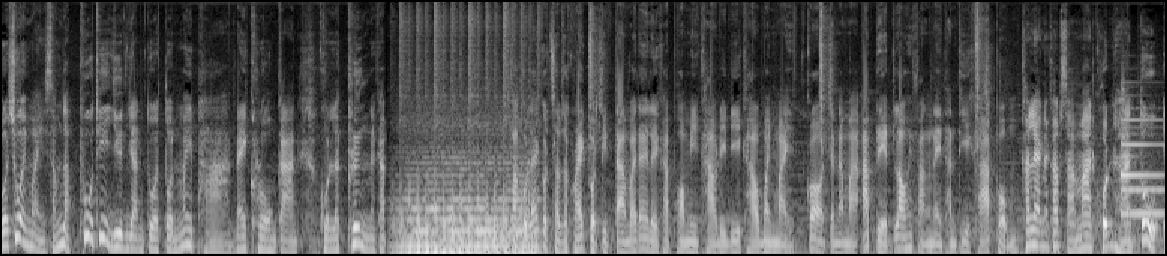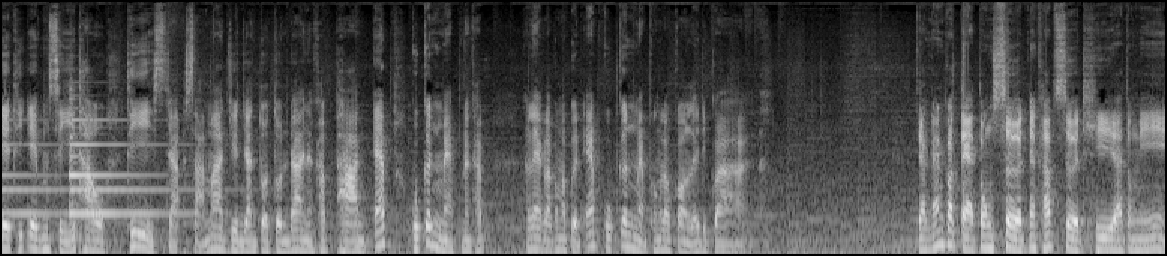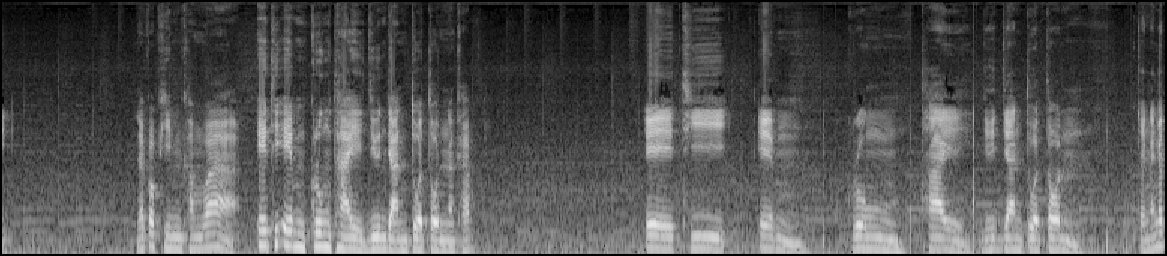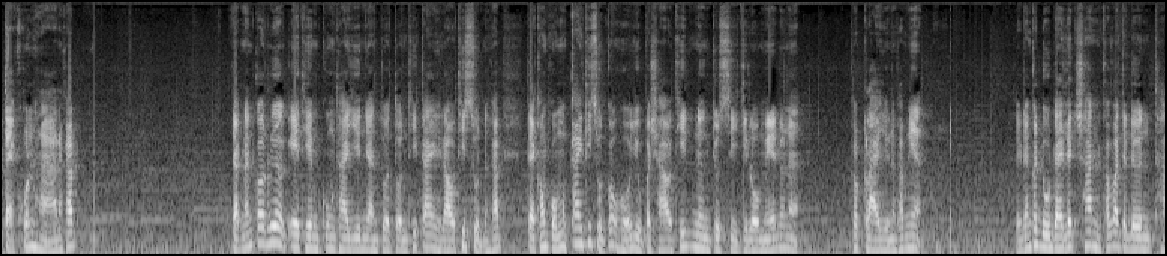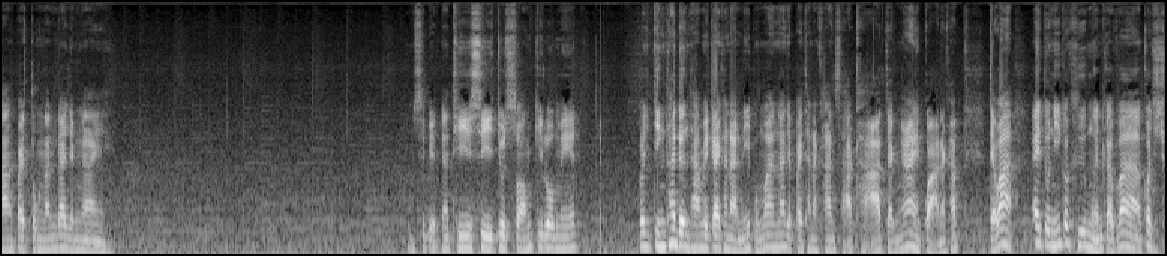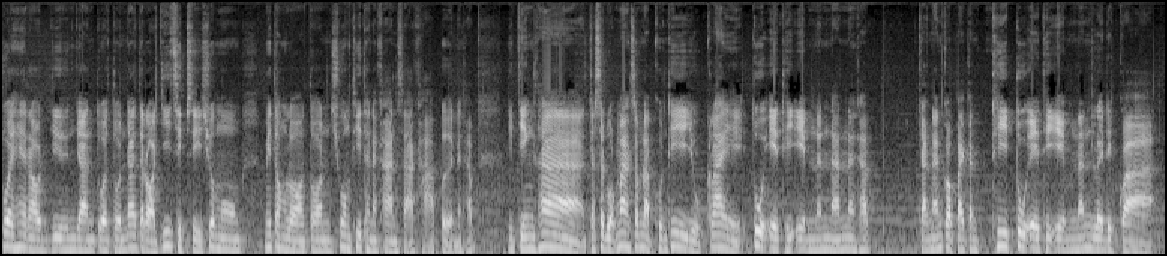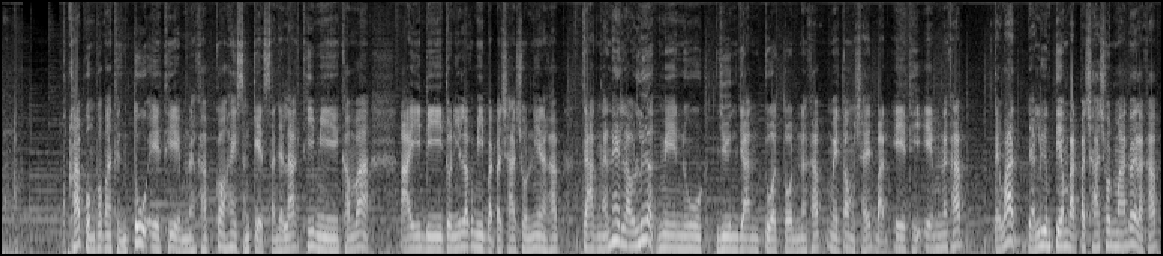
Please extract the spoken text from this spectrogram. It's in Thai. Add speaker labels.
Speaker 1: ตัวช่วยใหม่สำหรับผู้ที่ยืนยันตัวตนไม่ผ่านในโครงการคนละครึ่งนะครับฝากกดไลค์กด Subscribe กดติดตามไว้ได้เลยครับ พอมีข่าวดีๆ ข่าวใหม่ๆ ก็จะนำมาอัปเดตเล่าให้ฟังในทันทีครับผม ขั้นแรกนะครับ สามารถค้นหาตู้ ATM สีเทา ที่จะสามารถยืนยันตัวตนได้นะครับ ผ่านแอป Google Map นะครับขั้นแรกเราก็มาเปิดแอป Google Map ของเราก่อนเลยดีกว่า จากนั้นก็แตะตรง Search นะครับ Search here ตรงนี้ แล้วก็พิมพ์คำว่า ATM กรุงไทยยืนยันตัวตนนะครับ ATM กรุงไทย ยืนยันตัวตน จากนั้นก็แตะค้นหานะครับ จากนั้นก็เลือก ATM กรุงไทยยืนยันตัวตนที่ใกล้เราที่สุดนะครับ แต่ของผมใกล้ที่สุดก็โหอยู่ประชาอุทิศ1.4 กิโลเมตรนั่นน่ะ ก็ไกลอยู่นะครับเนี่ยจากนั้นก็ดูดิเรกชันครับว่าจะเดินทางไปตรงนั้นได้ยังไง 11 นาที 4.2 กิโลเมตร ก็จริงๆ ถ้าเดินทางไปไกลขนาดนี้ ผมว่าน่าจะไปธนาคารสาขาจะง่ายกว่านะครับ แต่ว่าไอ้ตัวนี้ก็คือเหมือนกับว่าก็จะช่วยให้เรายืนยันตัวตนได้ตลอด 24 ชั่วโมง ไม่ต้องรอตอนช่วงที่ธนาคารสาขาเปิดนะครับ จริงๆ ถ้าจะสะดวกมากสำหรับคนที่อยู่ใกล้ตู้ ATM นั้นๆนะครับ จากนั้นก็ไปกันที่ตู้ ATM นั้นเลยดีกว่า ครับผมพอมาถึงตู้ ATM นะครับก็ให้สังเกตสัญลักษณ์ที่มีคำว่า ID ตัวนี้แล้วก็มีบัตรประชาชนนี่นะครับ จากนั้นให้เราเลือกเมนูยืนยันตัวตนนะครับ ไม่ต้องใช้บัตร ATM นะครับ แต่ว่าอย่าลืมเตรียมบัตรประชาชนมาด้วยล่ะครับ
